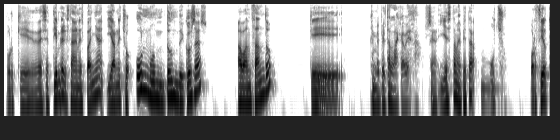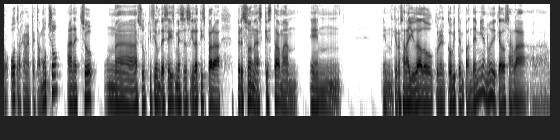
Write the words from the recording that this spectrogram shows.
porque desde septiembre que están en España y han hecho un montón de cosas avanzando que, que me petan la cabeza. O sea, y esta me peta mucho. Por cierto, otra que me peta mucho, han hecho una suscripción de seis meses gratis para personas que estaban en, que nos han ayudado con el COVID en pandemia, ¿no? Dedicados a la, a la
